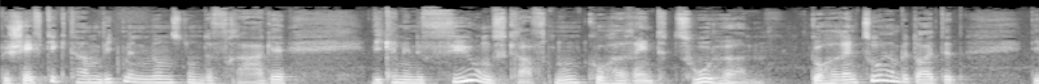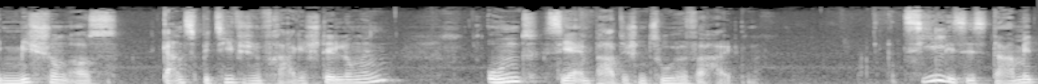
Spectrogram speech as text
beschäftigt haben, widmen wir uns nun der Frage, wie kann eine Führungskraft nun kohärent zuhören? Kohärent zuhören bedeutet die Mischung aus ganz spezifischen Fragestellungen und sehr empathischen Zuhörverhalten. Ziel ist es damit,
